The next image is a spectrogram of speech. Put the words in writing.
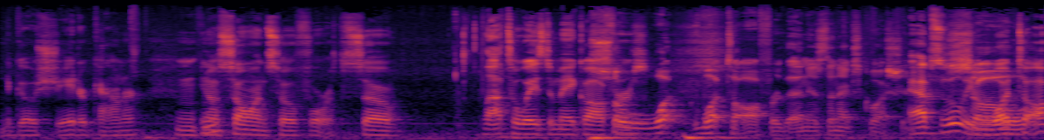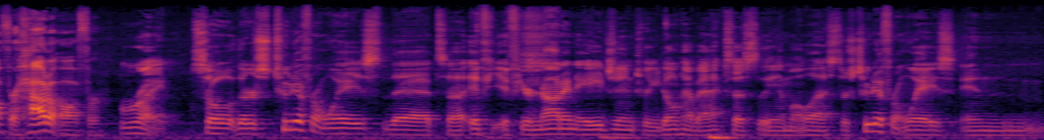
negotiate or counter, mm-hmm. you know, mm-hmm. so on and so forth. So, Lots of ways to make offers. So what what to offer then is the next question. Absolutely. So, what to offer? How to offer? Right. So there's two different ways that uh, if if you're not an agent or you don't have access to the MLS, there's two different ways in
